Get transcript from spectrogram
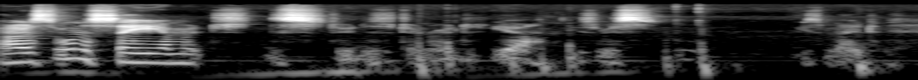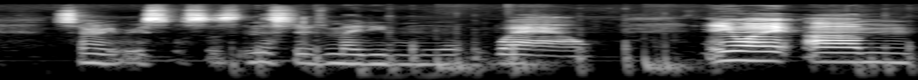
I just want to see how much this dude has generated. Yeah, he's he's made so many resources, and this dude's made even more. Wow. Anyway, um,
